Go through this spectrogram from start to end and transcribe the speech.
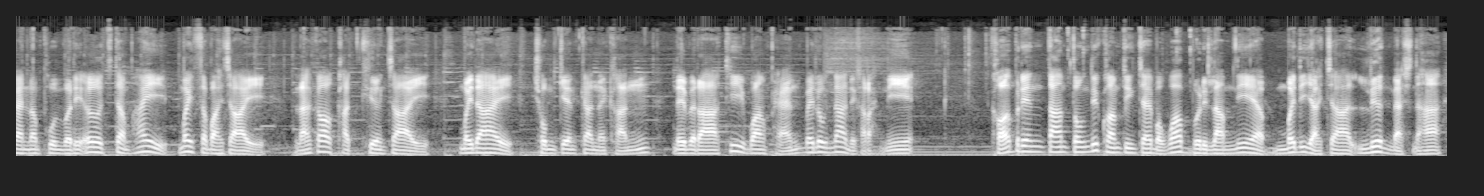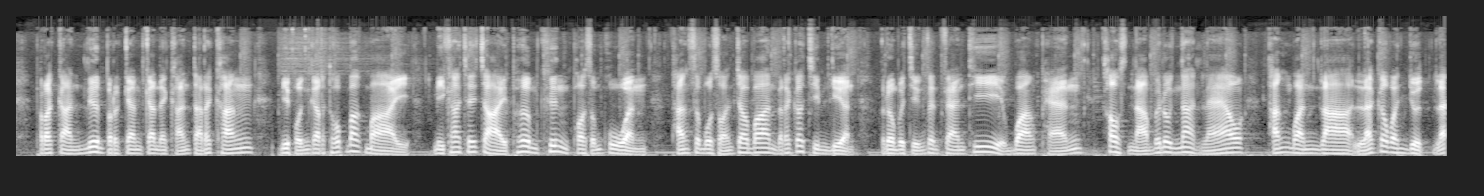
ฟนๆลำพูนวอริเออร์ที่ทำให้ไม่สบายใจ และก็ขัดเคืองใจ ไม่ได้ชมเกมการแข่งขัน ในเวลาที่วางแผนไปล่วงหน้าในครั้งนี้ ขอเรียนตามตรงด้วยความจริงใจบอกว่าบุรีรัมย์เนี่ยไม่ได้อยากจะเลื่อนแมชนะฮะเพราะการเลื่อนโปรแกรมการแข่งขันแต่ละครั้ง มีผลกระทบมากมาย มีค่าใช้จ่ายเพิ่มขึ้นพอสมควร ทั้งสโมสรเจ้าบ้านและก็ทีมเยือนรวมไปถึงแฟนๆที่วางแผนเข้าสนามไว้ล่วงหน้าแล้ว ทั้งวันลาและก็วันหยุดและ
